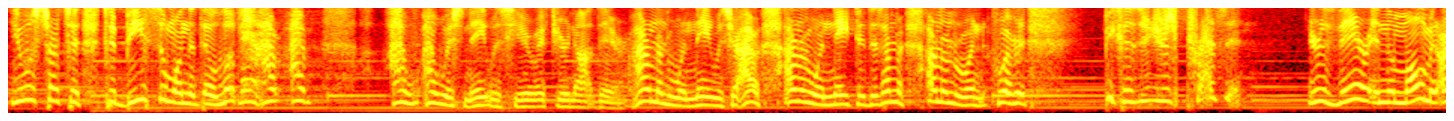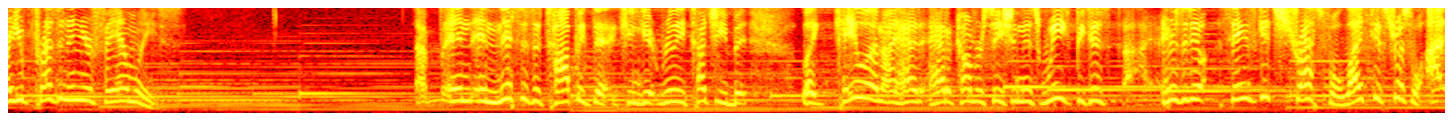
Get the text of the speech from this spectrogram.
You will start to, to be someone that they'll look, man, I, I, I, I, wish Nate was here if you're not there. I remember when Nate was here. I, I remember when Nate did this. I remember, I remember when whoever, because you're just present. You're there in the moment. Are you present in your families? Uh, and, and this is a topic that can get really touchy, but like Kayla and I had, had a conversation this week because uh, here's the deal things get stressful, life gets stressful. I,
